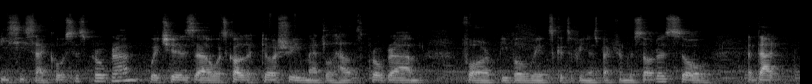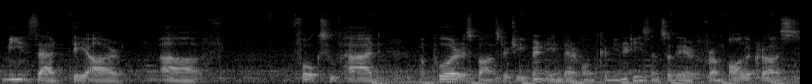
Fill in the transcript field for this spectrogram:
BC Psychosis program, which is uh, what's called a tertiary mental health program for people with schizophrenia spectrum disorders. So that means that they are uh, folks who've had a poor response to treatment in their home communities, and so they're from all across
